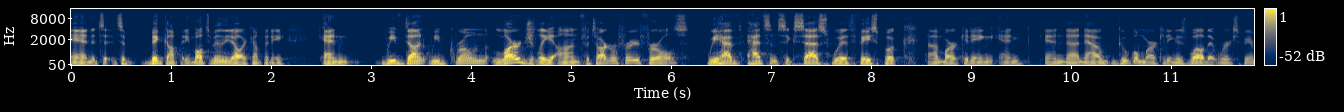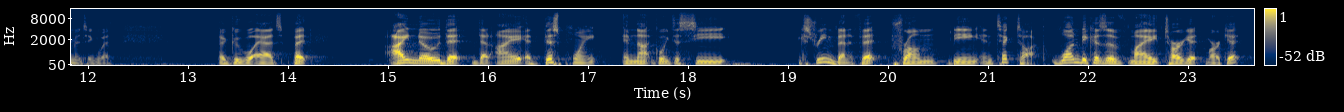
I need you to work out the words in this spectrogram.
and it's a, it's a big company, multi million dollar company. And we've done we've grown largely on photographer referrals. We have had some success with Facebook uh, marketing and and uh, now Google marketing as well that we're experimenting with, uh, Google Ads. But I know that that I at this point am not going to see extreme benefit from being in TikTok. One because of my target market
